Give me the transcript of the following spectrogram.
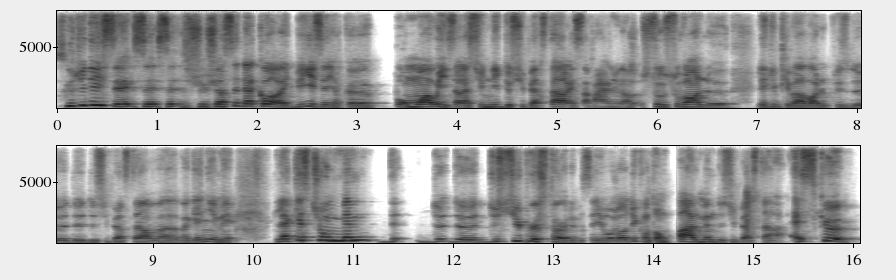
Ce que tu dis, c'est, je, suis assez d'accord avec Biggie, c'est-à-dire que pour moi, oui, ça reste une ligue de superstars et ça, souvent l'équipe qui va avoir le plus de, superstars va, va gagner. Mais la question même de- du superstardom, c'est-à-dire aujourd'hui quand on parle même de superstars, est-ce que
